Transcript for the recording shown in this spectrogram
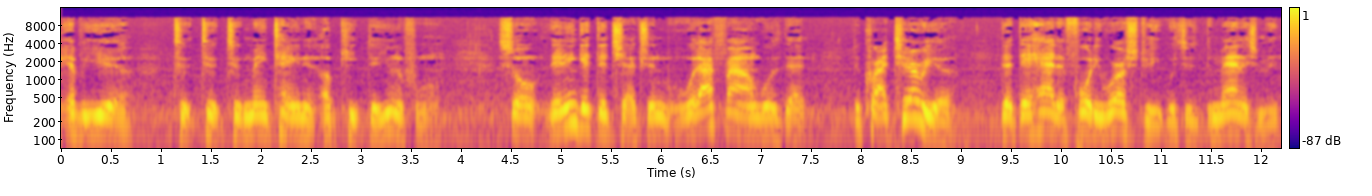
every year to, to, to maintain and upkeep their uniform. So they didn't get their checks, and what I found was that the criteria that they had at 40 Worth Street, which is the management,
